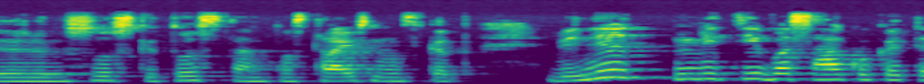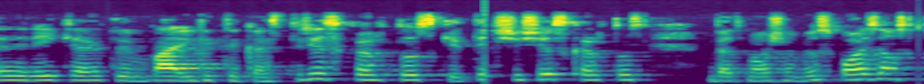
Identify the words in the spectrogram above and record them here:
ir visus kitus ten tos straipsnius, kad vieni mytyba sako, kad ten reikia tai valgyti kas tris kartus, kiti šešis kartus, bet mažomis porcijomis.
